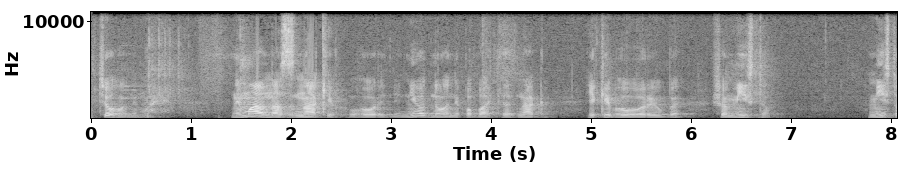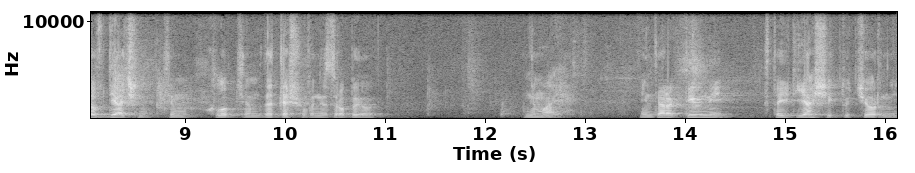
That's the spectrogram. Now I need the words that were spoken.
А цього немає. Немає в нас знаків у городі, ні одного не побачите знака, який б говорив би, що місто, місто вдячне цим хлопцям за те, що вони зробили. Немає. Інтерактивний стоїть ящик тут чорний,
